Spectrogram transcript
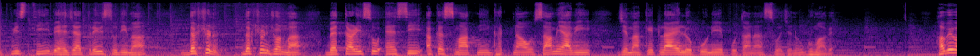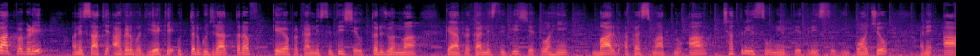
એકવીસથી બે હજાર ત્રેવીસ સુધીમાં દક્ષિણ દક્ષિણ ઝોનમાં બેતાળીસો એંસી અકસ્માતની ઘટનાઓ સામે આવી, જેમાં કેટલાય લોકોને પોતાના સ્વજનો ગુમાવ્યા. હવે વાત પકડી અને સાથે આગળ વધીએ કે ઉત્તર ગુજરાત તરફ કેવા પ્રકારની સ્થિતિ છે? ઉત્તર ઝોનમાં કયા પ્રકારની સ્થિતિ છે? તો અહીં માર્ગ અકસ્માતનો આંક છત્રીસો ને તેત્રીસ સુધી પહોંચ્યો અને આ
